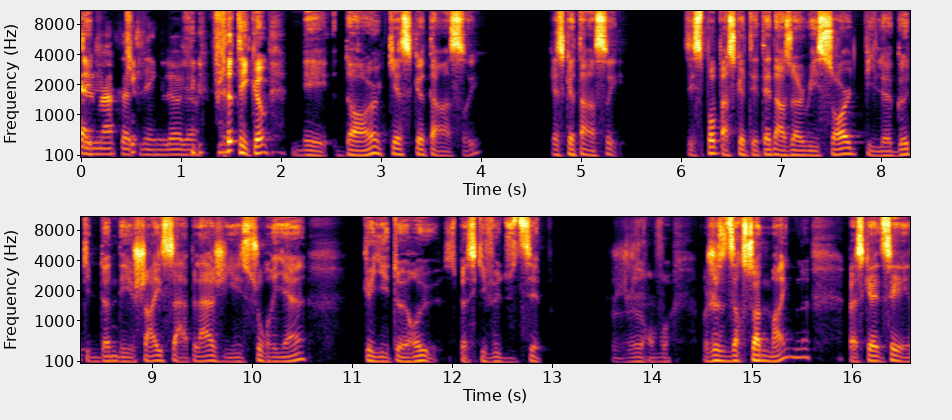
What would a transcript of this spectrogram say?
tellement cette ligne-là. Là, là t'es comme, mais d'un, qu'est-ce que t'en sais? Qu'est-ce que t'en sais? C'est pas parce que tu étais dans un resort puis le gars qui te donne des chaises à la plage, il est souriant qu'il est heureux. C'est parce qu'il veut du type. on va, juste dire ça de même. parce que c'est,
